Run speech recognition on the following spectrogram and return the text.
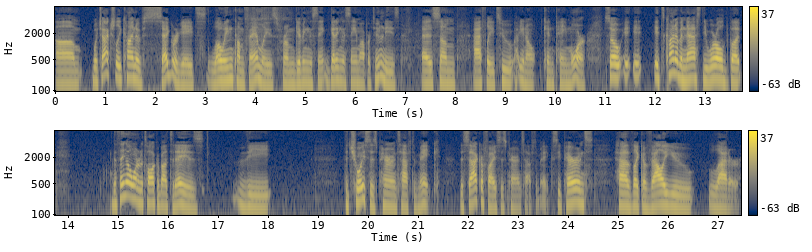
Um, which actually kind of segregates low income families from giving the same, getting the same opportunities as some athletes who you know can pay more. So it, it it's kind of a nasty world, but the thing I wanted to talk about today is the the choices parents have to make, the sacrifices parents have to make. See, parents have like a value ladder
